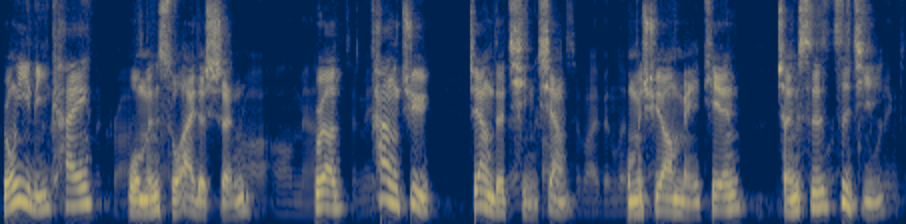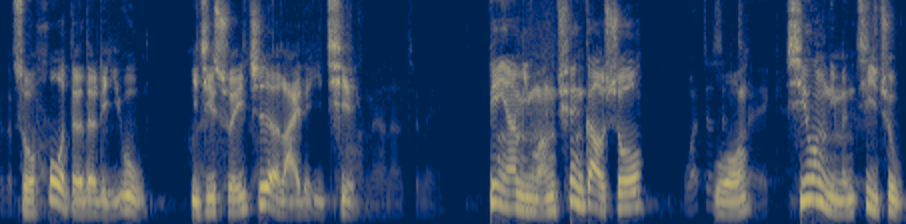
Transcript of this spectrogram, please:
容易离开我们所爱的神。若要抗拒这样的倾向，我们需要每天沉思自己所获得的礼物，以及随之而来的一切。便雅明王劝告说：“我希望你们记住，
